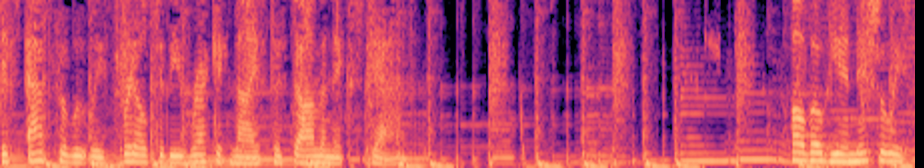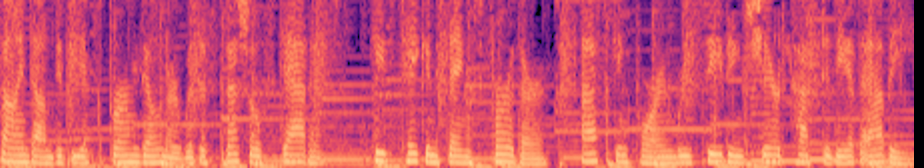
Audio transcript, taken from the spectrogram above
is absolutely thrilled to be recognized as Dominic's dad. Although he initially signed on to be a sperm donor with a special status, he's taken things further, asking for and receiving shared custody of Abby,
